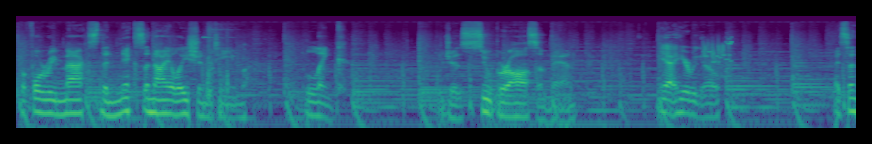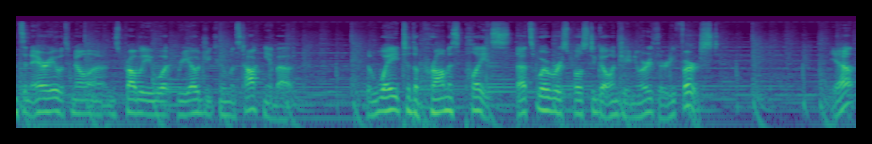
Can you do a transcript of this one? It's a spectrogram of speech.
before we max the Nyx Annihilation team, Link. Which is super awesome, man. Yeah, here we go. I sense an area with no one. It's probably what Ryoji-kun was talking about. The way to the promised place. That's where we're supposed to go on January 31st. Yep.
